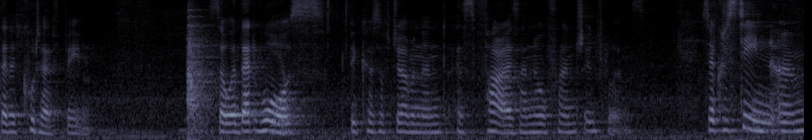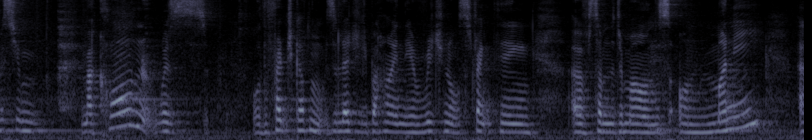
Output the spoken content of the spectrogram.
than it could have been. So and that was yeah. because of German and, as far as I know, French influence. So Christine, uh, Monsieur Macron was, or the French government was allegedly behind the original strengthening of some of the demands on money. Uh,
